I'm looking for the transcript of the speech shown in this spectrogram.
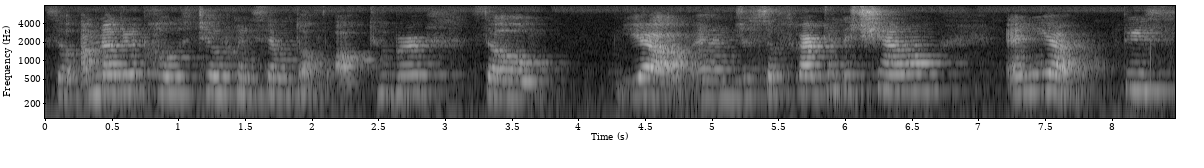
So I'm not gonna post till 27th of October. So yeah, and just subscribe to this channel. And yeah, peace.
